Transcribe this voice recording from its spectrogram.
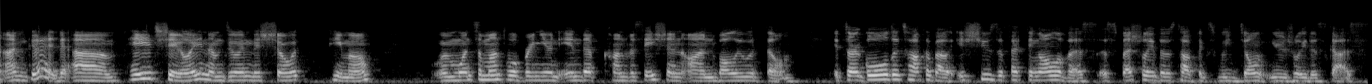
I'm good. Um, hey, it's Shaylee, and I'm doing this show with Pimo. And once a month, we'll bring you an in-depth conversation on Bollywood film. It's our goal to talk about issues affecting all of us, especially those topics we don't usually discuss.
